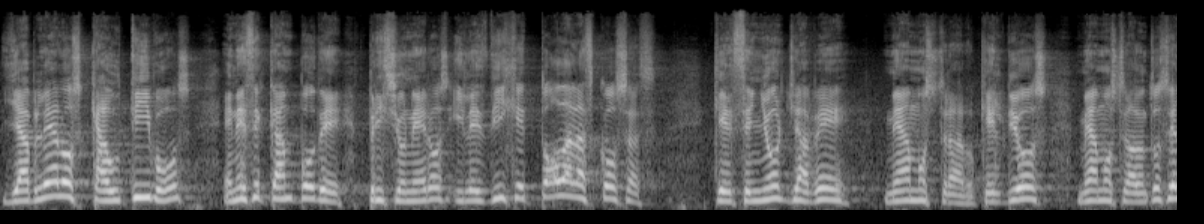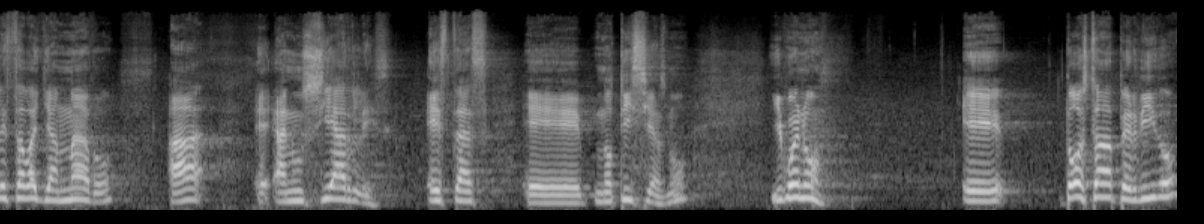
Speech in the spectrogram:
y hablé a los cautivos en ese campo de prisioneros y les dije todas las cosas que el Señor Yahvé me ha mostrado, que el Dios me ha mostrado. Entonces él estaba llamado a eh, anunciarles estas eh, noticias, ¿no? Y bueno, eh, todo estaba perdido,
